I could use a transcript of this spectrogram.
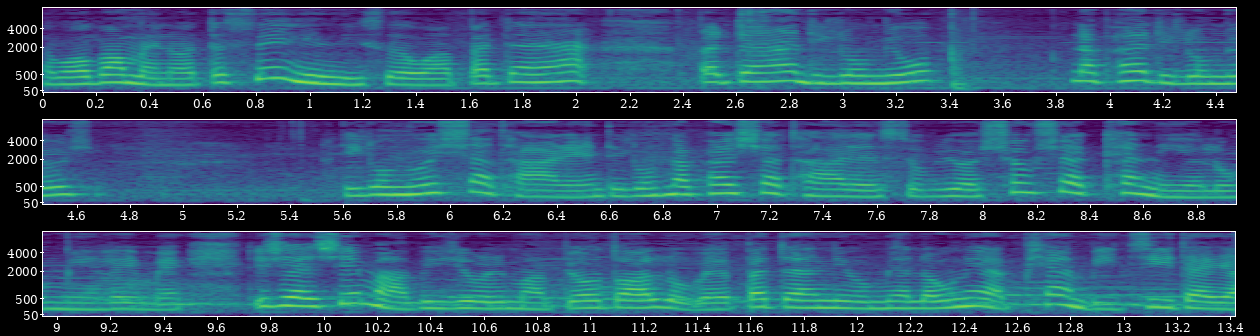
သဘောပေါက်မယ်နော်တစ်စိတ်ရင်စီဆွဲသွားပတ်တန်ကပတ်တန်ကဒီလိုမျိုးနှစ်ဖက်ဒီလိုမျိုးဒီလိုမျိုးရှက်ထားတယ်ဒီလိုနှစ်ဖက်ရှက်ထားတယ်ဆိုပြီးတော့ရှုပ်ရှက်ခက်နေရလို့မြင်လိမ့်မယ်ဒီချက်ရှေ့မှာဗီဒီယိုတွေမှာပြောသွားလို့ပဲပတ်တန်တွေကိုမျက်လုံးနဲ့ဖြန့်ပြီးကြည့်တတ်ရ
